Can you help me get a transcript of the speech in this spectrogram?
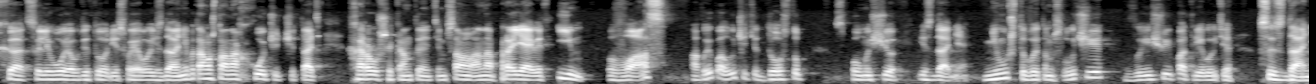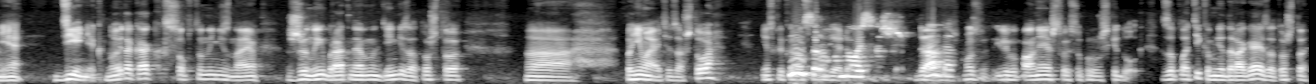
к целевой аудитории своего издания, потому что она хочет читать хороший контент, тем самым она проявит им вас, а вы получите доступ с помощью издания. Неужто в этом случае вы еще и потребуете с издания денег? Но это как, собственно, не знаю, жены брать, наверное, деньги за то, что а, понимаете, за что, несколько раз в неделю. Носишь, да, правда? или выполняешь свой супружеский долг. Заплати-ка мне, дорогая, за то, что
